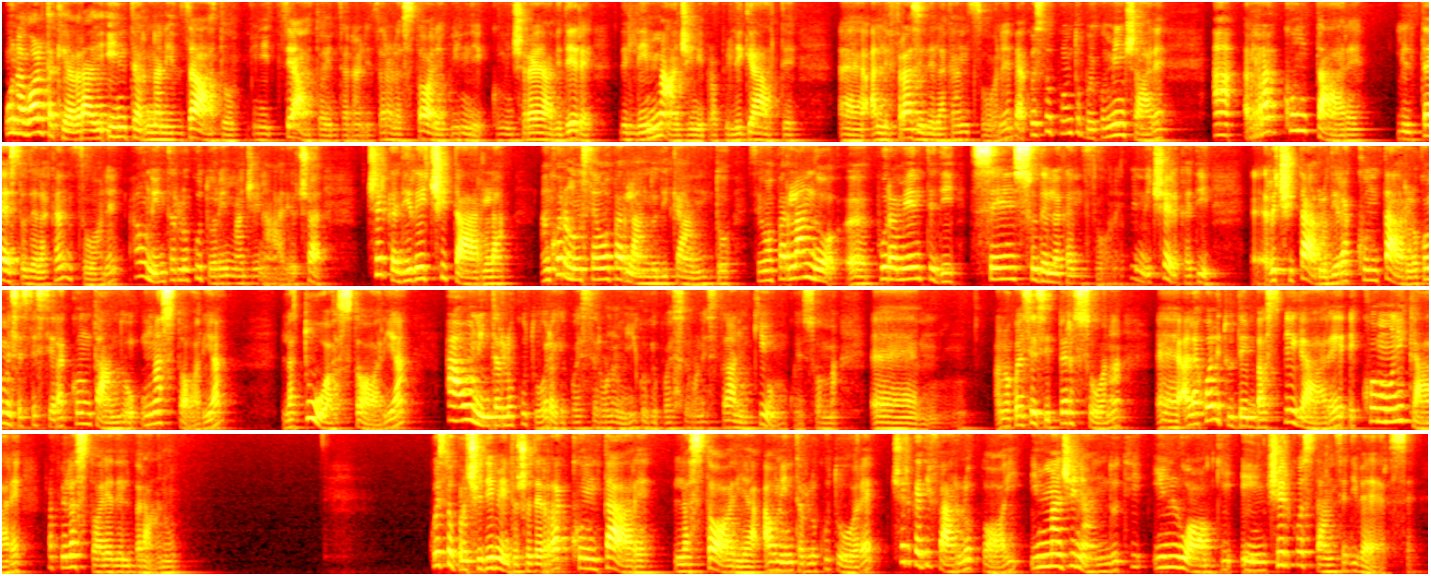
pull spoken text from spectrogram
Una volta che avrai internalizzato, iniziato a internalizzare la storia, quindi comincerai a vedere delle immagini proprio legate eh, alle frasi della canzone, beh, a questo punto puoi cominciare a raccontare il testo della canzone a un interlocutore immaginario, cioè cerca di recitarla. Ancora non stiamo parlando di canto, stiamo parlando eh, puramente di senso della canzone, quindi cerca di recitarlo, di raccontarlo come se stessi raccontando una storia, la tua storia, a un interlocutore che può essere un amico, che può essere un estraneo, chiunque, insomma, ehm, a una qualsiasi persona eh, alla quale tu debba spiegare e comunicare proprio la storia del brano. Questo procedimento, cioè del raccontare la storia a un interlocutore, cerca di farlo poi immaginandoti in luoghi e in circostanze diverse.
